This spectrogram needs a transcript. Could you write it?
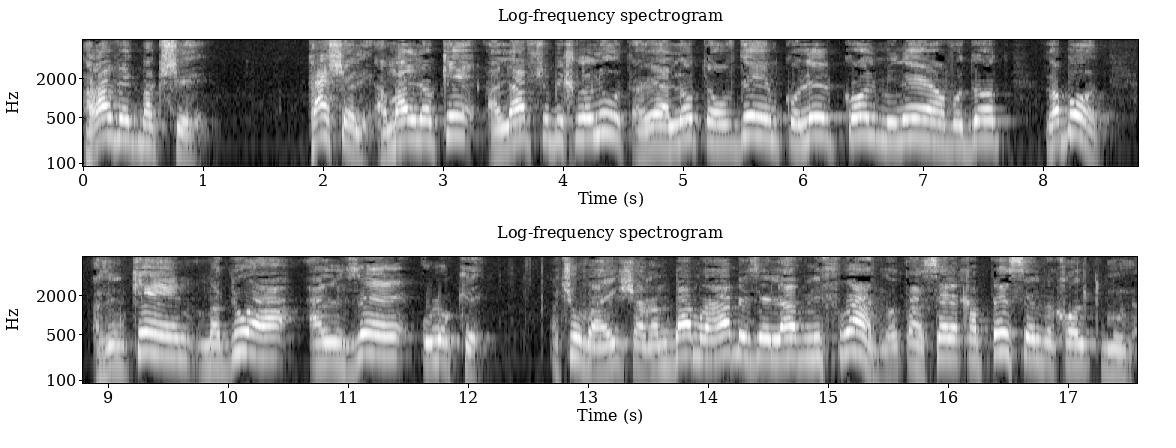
הרב עד מקשה, קשה לי, אמר לוקה, על אף שבכללות, הרי הלוט עובדיהם כולל כל מיני עבודות רבות. אז אם כן, מדוע על זה הוא לוקה? התשובה היא שהרמב"ם ראה בזה לאו נפרד, לא תעשה לך פסל וכל תמונה.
